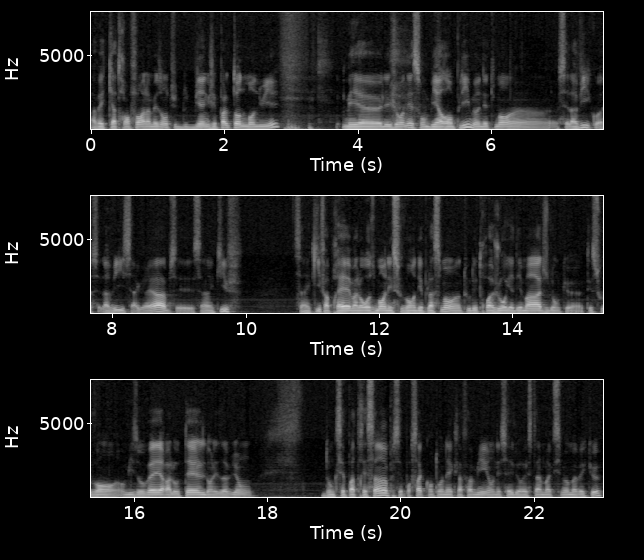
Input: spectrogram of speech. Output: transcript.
Avec quatre enfants à la maison, tu te doutes bien que j'ai pas le temps de m'ennuyer. Mais les journées sont bien remplies, mais honnêtement, c'est la vie, quoi. C'est la vie, c'est agréable, c'est un kiff c'est un kiff. Après, malheureusement, on est souvent en déplacement. Hein. Tous les trois jours, il y a des matchs. Donc, euh, tu es souvent en mise au vert, à l'hôtel, dans les avions. Donc, c'est pas très simple. C'est pour ça que quand on est avec la famille, on essaye de rester un maximum avec eux.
